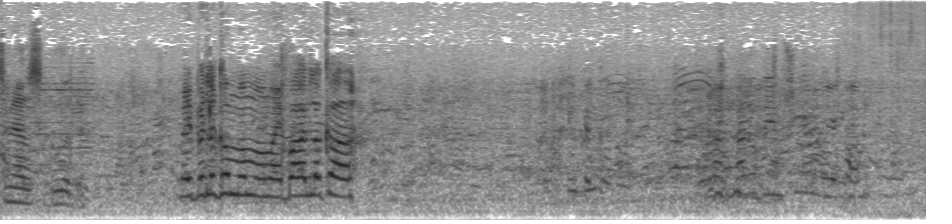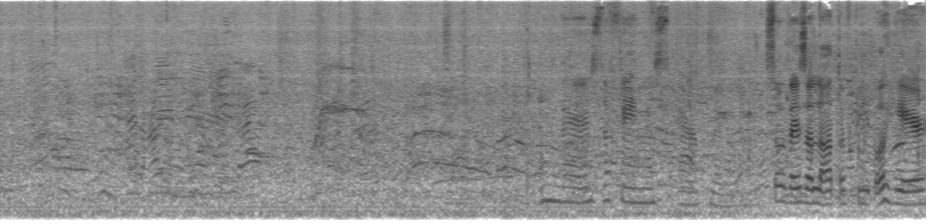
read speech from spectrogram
Smells good. May balaga, mama. May balaga. And there's the famous airplane. So there's a lot of people here.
